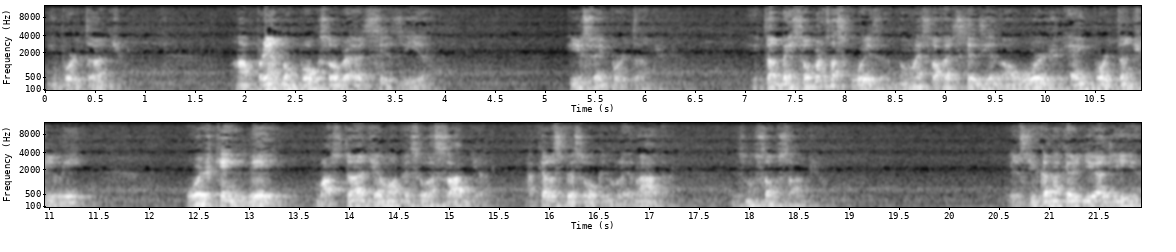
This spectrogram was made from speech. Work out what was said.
importantes. Aprendam um pouco sobre a radiestesia. Isso é importante. E também sobre outras coisas. Não é só radiestesia não. Hoje é importante ler. Hoje quem lê bastante é uma pessoa sábia. Aquelas pessoas que não lê nada, eles não são sábios. Eles ficam naquele dia a dia.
